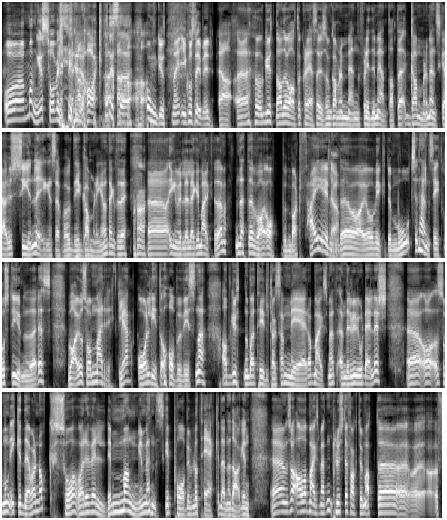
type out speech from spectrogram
Og mange så veldig rart på disse ungguttene i kostymer. Ja, eh, og Guttene hadde valgt å kle seg ut som gamle menn fordi de mente at eh, gamle mennesker er usynlige. Ingen ser på de gamlingene, tenkte de. Uh, ingen ville legge merke til dem, men dette var åpenbart feil. Ja. Det var jo, virket jo mot sin hensikt. Kostymene deres var jo så merkelige og lite overbevisende at guttene bare tiltrakk seg mer oppmerksomhet enn de ville gjort ellers. Eh, og Som om ikke det var nok, så var det veldig mange mennesker på biblioteket denne dagen. Eh, så all oppmerksomheten pluss det faktum at eh,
